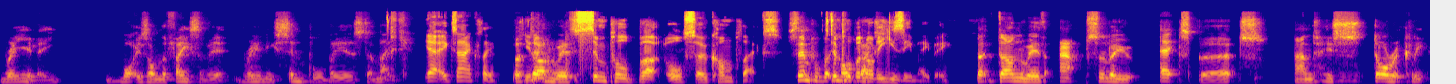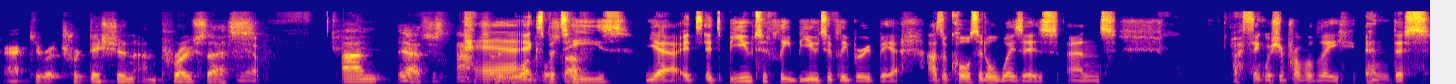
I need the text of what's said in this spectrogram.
really what is on the face of it really simple beers to make. Yeah, exactly. But you done know, with simple but also complex. Simple but simple complex, but not easy, maybe. But done with absolute experts and historically accurate tradition and process. Yep. And yeah, it's just absolutely expertise. Stuff. Yeah, it's it's beautifully, beautifully brewed beer, as of course it always is. And I think we should probably end this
